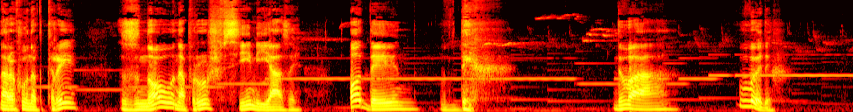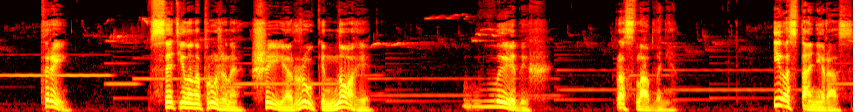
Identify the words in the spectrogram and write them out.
На рахунок три знову напруж всі м'язи. Один вдих. Два. Видих. Три. Все тіло напружене, шия, руки, ноги. Видих. Розслаблення. І останній раз.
